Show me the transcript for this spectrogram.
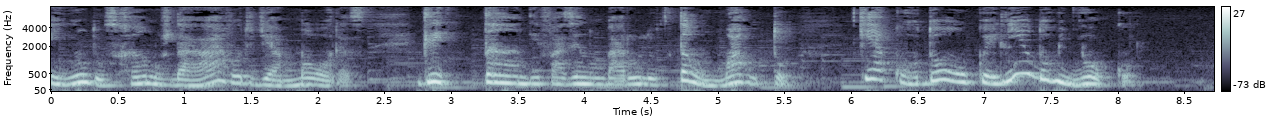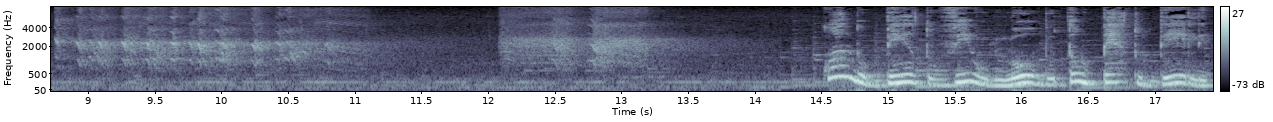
em um dos ramos da árvore de amoras, gritando e fazendo um barulho tão alto que acordou o coelhinho do minhoco. Quando Bento viu o lobo tão perto dele,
